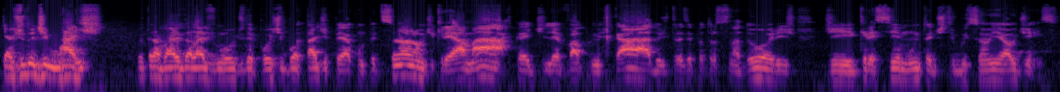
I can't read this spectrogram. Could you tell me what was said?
que ajuda demais o trabalho da Live Mode depois de botar de pé a competição, de criar a marca, de levar para o mercado, de trazer patrocinadores, de crescer muito a distribuição e a audiência.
